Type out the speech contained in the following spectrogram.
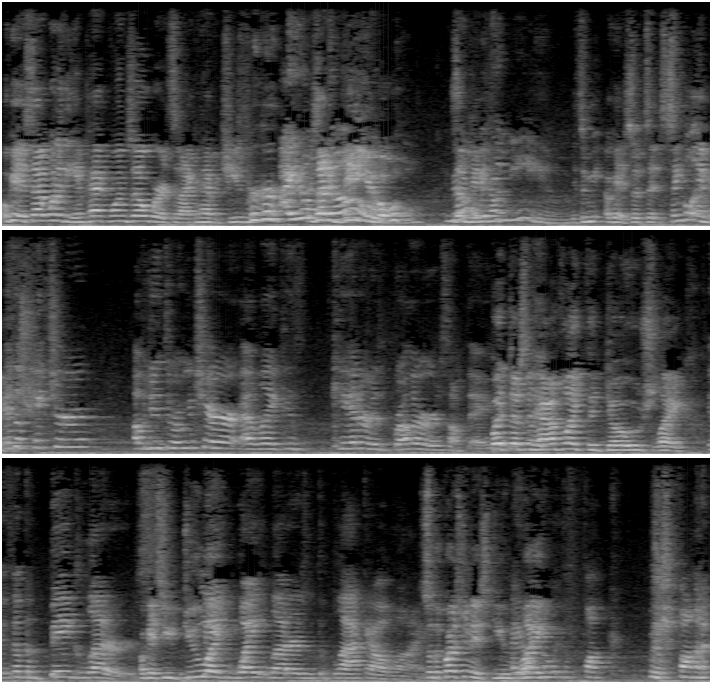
Okay, is that one of the impact ones though, where it's that I can have a cheeseburger? I don't Is that know. a video? Is that no, a video? it's a meme. It's a me- okay, so it's a single image. It's a picture of a dude throwing a chair at like his kid or his brother or something. But does it Like, have like the Doge like? It's got the big letters. Okay, so you do big like. white letters with the black outline. So the question is, do you like. I like? don't know what the fuck the font.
